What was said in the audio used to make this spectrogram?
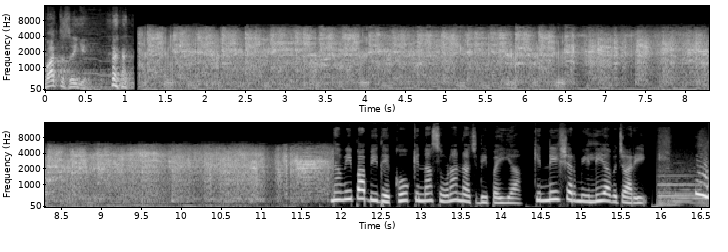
ਬਾਤ ਸਹੀ ਹੈ। ਨਵੀਂ ਭਾਬੀ ਦੇਖੋ ਕਿੰਨਾ ਸੋਹਣਾ ਨੱਚਦੀ ਪਈ ਆ ਕਿੰਨੀ ਸ਼ਰਮੀਲੀ ਆ ਵਿਚਾਰੀ। oh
